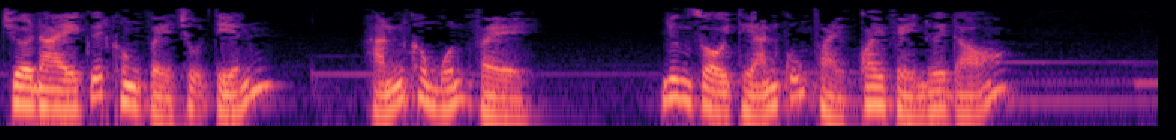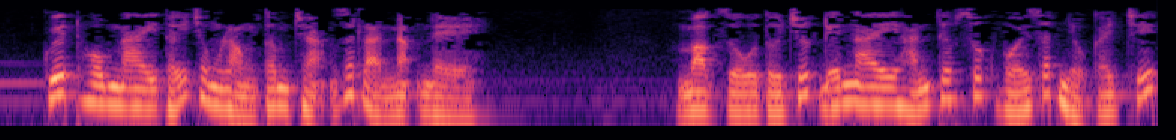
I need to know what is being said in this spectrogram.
Trưa nay Quyết không về chỗ Tiến, hắn không muốn về, nhưng rồi thì hắn cũng phải quay về nơi đó. Quyết hôm nay thấy trong lòng tâm trạng rất là nặng nề. Mặc dù từ trước đến nay hắn tiếp xúc với rất nhiều cái chết,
